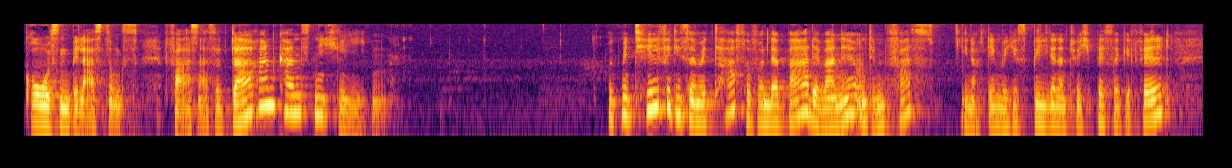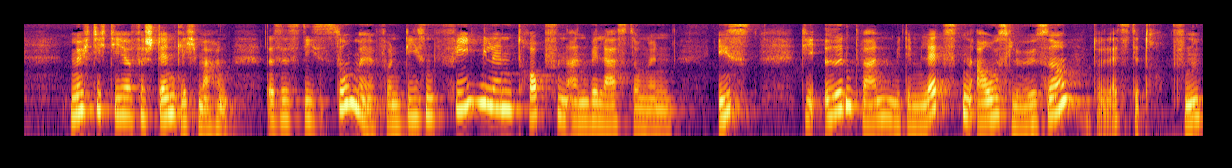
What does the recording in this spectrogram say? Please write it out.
großen Belastungsphasen. Also daran kann es nicht liegen. Und mit Hilfe dieser Metapher von der Badewanne und dem Fass, je nachdem welches Bild dir natürlich besser gefällt, möchte ich dir verständlich machen, dass es die Summe von diesen vielen Tropfen an Belastungen ist, die irgendwann mit dem letzten Auslöser, der letzte Tropfen,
